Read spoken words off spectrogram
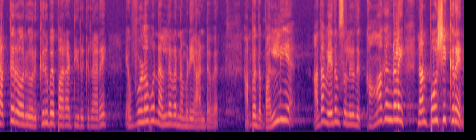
கத்தர் ஒரு ஒரு கிருபை பாராட்டி இருக்கிறாரே. எவ்வளவு நல்லவர் நம்முடைய ஆண்டவர். அப்போ இந்த பள்ளியை அதான் வேதம் சொல்லுகிறது காகங்களை நான் போஷிக்கிறேன்.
